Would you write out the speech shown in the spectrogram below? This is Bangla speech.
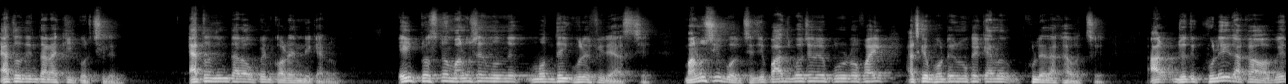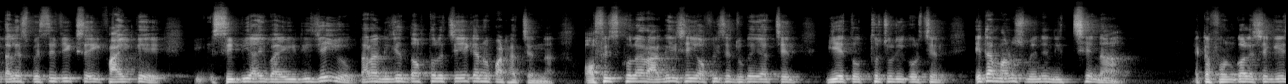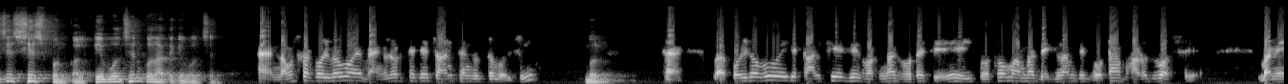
এতদিন তারা কি করছিলেন? এতদিন তারা ওপেন করেননি কেন? এই প্রশ্ন মানুষের মধ্যে, মধ্যেই ঘুরে ফিরে আসছে। মানুষই বলছে যে পাঁচ বছরের পুরনো ফাইল আজকে ভোটের মুখে কেন খুলে রাখা হচ্ছে? আর যদি খুলেই রাখা হবে, তাহলে স্পেসিফিক সেই ফাইলকে সিবিআই বা ইডি যেই হোক, তারা নিজের দপ্তরে চেয়ে কেন পাঠাচ্ছেন না? অফিস খোলার আগেই সেই অফিসে ঢুকে যাচ্ছেন, গিয়ে তথ্য চুরি করছেন। এটা মানুষ মেনে নিচ্ছে না। একটা ফোন কল এসে গিয়েছে, শেষ ফোন কল কে বলছেন? কোথা থেকে বলছেন? হ্যাঁ নমস্কার পরিবাবু আমি ব্যাঙ্গালোর থেকে চয়ন সেনগুপ্ত বলছি। বলুন। হ্যাঁ পরিবাবু এই যে কালকে যে ঘটনা ঘটেছে এই প্রথম আমরা দেখলাম যে গোটা ভারতবর্ষে মানে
